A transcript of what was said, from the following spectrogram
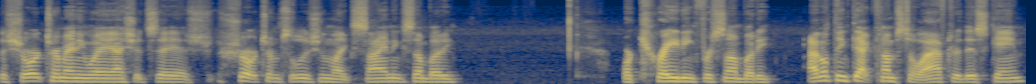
the short term. Anyway, I should say a sh- short term solution like signing somebody or trading for somebody. I don't think that comes till after this game.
